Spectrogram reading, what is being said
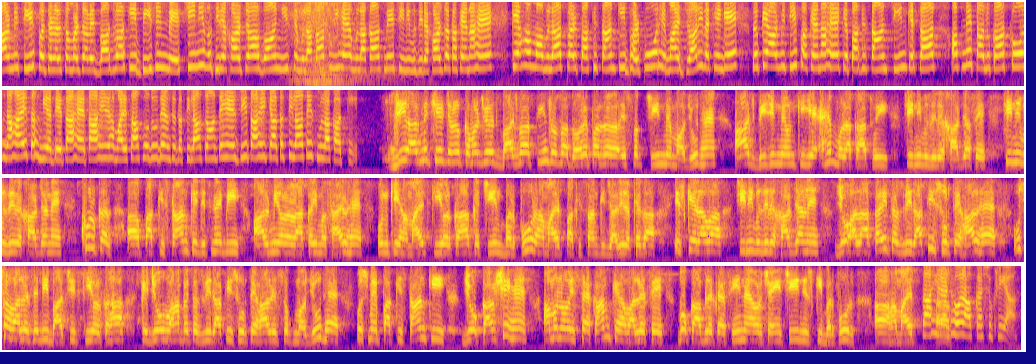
Army chief general Qamar Javed Bajwa की Beijing में चीनी वज़ीर खारजा वांग यी से मुलाकात हुई है। मुलाकात में चीनी वज़ीर खारजा का कहना है कि हम मामूलात पर पाकिस्तान की भरपूर हिमायत जारी रखेंगे, जबकि आर्मी चीफ का कहना है कि पाकिस्तान चीन के साथ अपने ताल्लुकात को नहायत अहमियत देता है। ताहिर हमारे साथ मौजूद है, उनसे तफसीत जानते हैं। जी ताहिर, क्या तफसीत है इस मुलाकात की? जी, आर्मी चीफ जनरल कमर जो बाजवा तीन रोजा दौरे पर इस वक्त चीन में मौजूद हैं। आज बीजिंग में उनकी ये अहम मुलाकात हुई चीनी वज़ीर खारजा से। चीनी वज़ीर खारजा ने खुलकर पाकिस्तान के जितने भी आलमी और इलाकई मसाइल हैं उनकी हमायत की और कहा कि चीन भरपूर हमायत पाकिस्तान की जारी रखेगा। इसके अलावा चीनी वज़ीर खारजा ने जो इलाकई तस्वीराती सूरत हाल है उस हवाले से भी बातचीत की और कहा कि जो वहाँ पे तस्वीराती सूरत हाल इस वक्त मौजूद है उसमें पाकिस्तान की जो काविशें हैं अमन और इसकाम के हवाले से वो काबिल तहसीन है और चाहे चीन इसकी भरपूर हमायत ताहिर आपका शुक्रिया।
